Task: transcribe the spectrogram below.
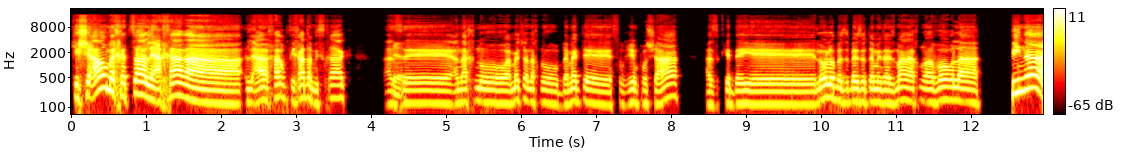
כשעה ומחצה לאחר, ה... לאחר פתיחת המשחק, אז כן. uh, אנחנו, האמת שאנחנו באמת uh, סוגרים פה שעה, אז כדי uh, לא לבזבז יותר מדי זמן, אנחנו נעבור לפינה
